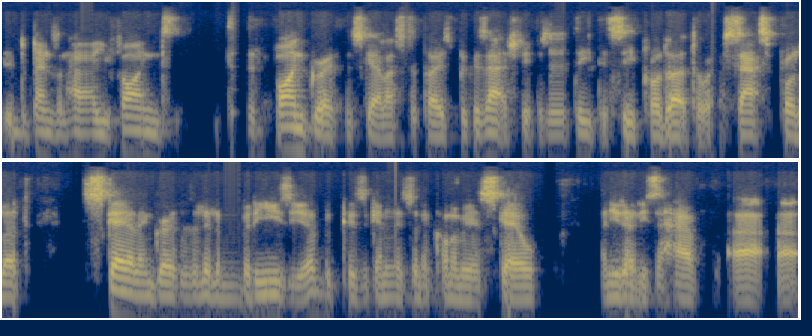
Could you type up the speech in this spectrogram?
It depends on how you find find growth and scale, I suppose. Because actually, if it's a D2C product or a SaaS product, scaling growth is a little bit easier because again, it's an economy of scale and you don't need to have uh, uh,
